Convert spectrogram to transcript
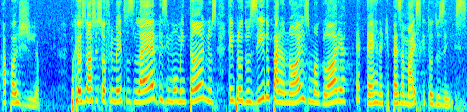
após dia. Porque os nossos sofrimentos leves e momentâneos têm produzido para nós uma glória eterna que pesa mais que todos eles.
